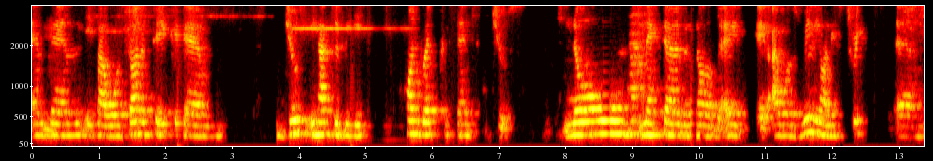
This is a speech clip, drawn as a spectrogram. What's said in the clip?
And mm. then if I was gonna take um, juice, it had to be 100% juice. No nectars and all of that. I, I was really on a strict um,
